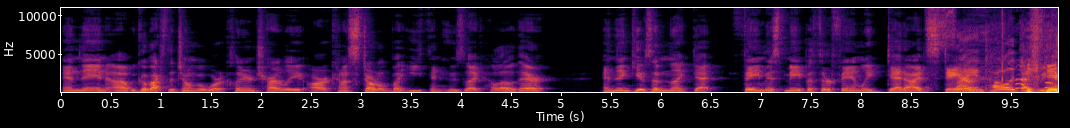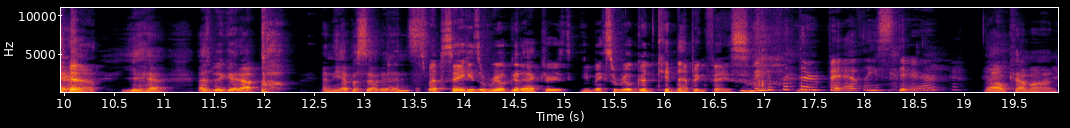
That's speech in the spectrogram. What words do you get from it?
And then uh, we go back to the jungle where Claire and Charlie are kind of startled by Ethan, who's like, "Hello there," and then gives them like that famous Mapother family dead-eyed stare. Scientology As we stare. get, yeah, as we get up, and the episode ends. I was ends. about to say he's a real good actor. He's, he makes a real good kidnapping face. Made with their family stare. Oh come on!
